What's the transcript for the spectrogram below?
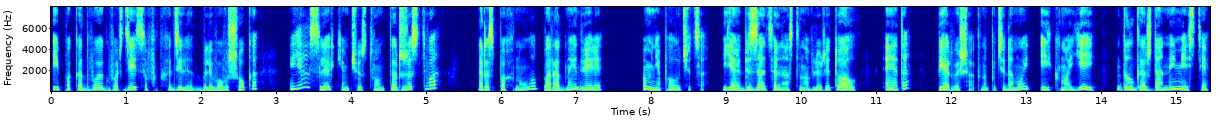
и пока двое гвардейцев отходили от болевого шока, я с легким чувством торжества распахнула парадные двери. У меня получится. Я обязательно остановлю ритуал. Это первый шаг на пути домой и к моей долгожданной мести.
